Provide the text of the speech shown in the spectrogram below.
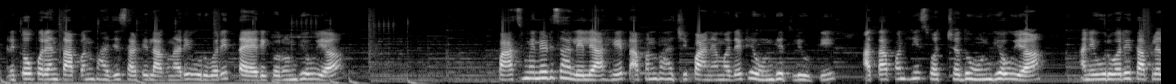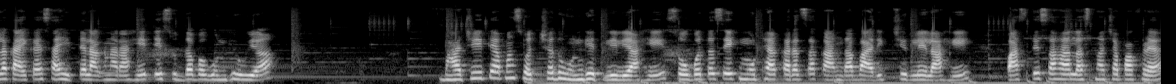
आणि तोपर्यंत आपण भाजीसाठी लागणारी उर्वरित तयारी करून घेऊया. पाच मिनिट झालेले आहेत आपण भाजी पाण्यामध्ये ठेवून घेतली होती. आता आपण ही स्वच्छ धुवून घेऊया आणि उर्वरित आपल्याला काय काय साहित्य लागणार आहे ते सुद्धा बघून घेऊया. भाजी इथे आपण स्वच्छ धुवून घेतलेली आहे. सोबतच एक मोठ्या आकाराचा कांदा बारीक चिरलेला आहे. पाच ते सहा लसणाच्या पाकळ्या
